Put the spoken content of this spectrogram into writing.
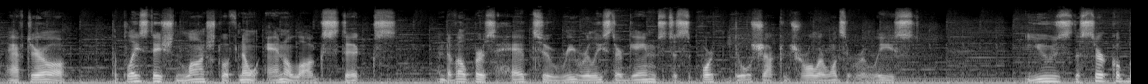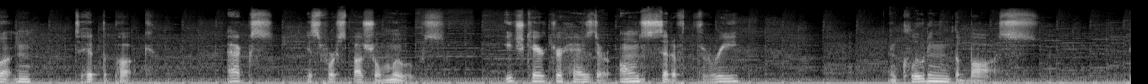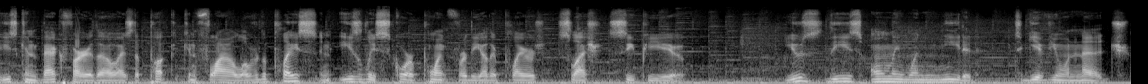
After all, the PlayStation launched with no analog sticks, and developers had to re-release their games to support the DualShock controller once it released. Use the circle button to hit the puck. X is for special moves. Each character has their own set of three, including the boss. These can backfire though, as the puck can fly all over the place and easily score a point for the other players slash CPU. Use these only when needed to give you an edge.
